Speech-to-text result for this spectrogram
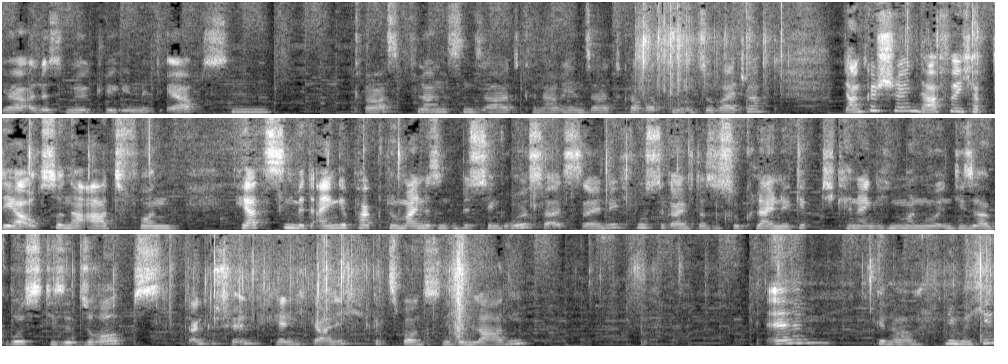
Ja, alles Mögliche mit Erbsen, Graspflanzensaat, Kanariensaat, Karotten und so weiter. Dankeschön dafür. Ich habe dir ja auch so eine Art von Herzen mit eingepackt und meine sind ein bisschen größer als deine. Ich wusste gar nicht, dass es so kleine gibt. Ich kenne eigentlich immer nur in dieser Größe diese Drops. Dankeschön, kenne ich gar nicht. Gibt es bei uns nicht im Laden. Ähm, genau. Nehmen wir hier.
